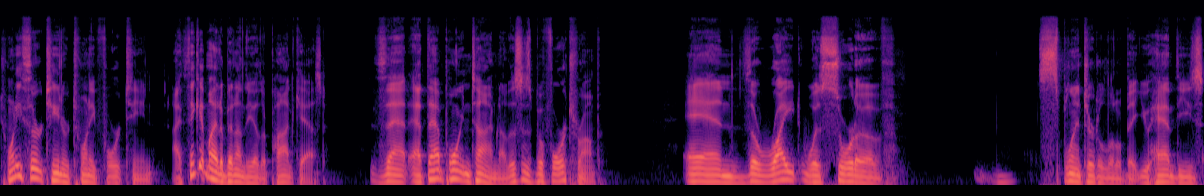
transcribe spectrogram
2013 or 2014, I think it might have been on the other podcast, that at that point in time, now this is before Trump, and the right was sort of splintered a little bit. You had these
